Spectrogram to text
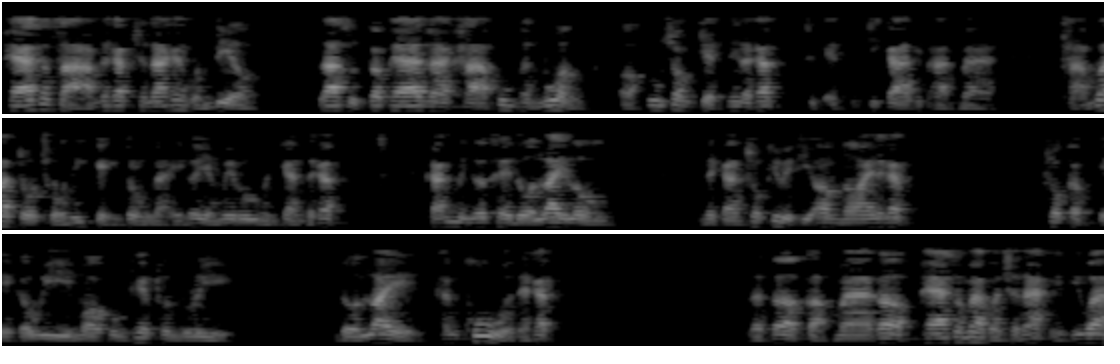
แพ้ซะสามนะครับ ชนะแค่หนเดียว ล่าสุดก็แพ้นาคาพุ่มพันม่วง ออกตู้ช่องเจ็ดนี่แหละครับสิบเอ็ดพฤศจิกาที่ผ่านมา ถามว่าโจโฉนี่เก่งตรงไหนก็ยังไม่รู้เหมือนกันนะครับ ครั้งหนึ่งก็เคยโดนไล่ลงในการชกที่เวทีอ้อมน้อยนะครับชกกับเอกวีมกรุงเทพธนบุรี โดนไล่ทั้งคู่นะครับ แล้วก็กลับมาก็แพ้ซะมากกว่าชนะอย่างที่ว่า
